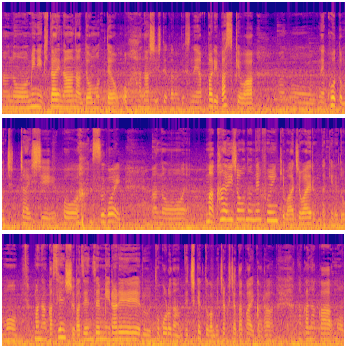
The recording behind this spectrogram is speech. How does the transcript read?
あの見に行きたいななんて思ってお話ししてたらですねやっぱりバスケはね、コートもちっちゃいしこう すごいあのまあ、会場の、ね、雰囲気は味わえるんだけれども、まあ、なんか選手が全然見られるところなんてチケットがめちゃくちゃ高いからなかなかもう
